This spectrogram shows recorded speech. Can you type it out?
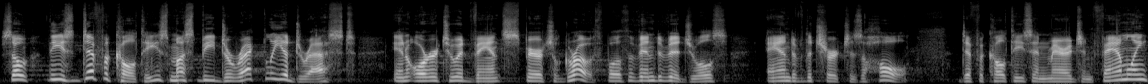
So these difficulties must be directly addressed in order to advance spiritual growth, both of individuals and of the church as a whole. Difficulties in marriage and family,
